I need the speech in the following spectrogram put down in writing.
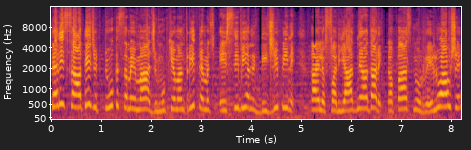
તેની સાથે જ ટૂંક સમયમાં જ મુખ્યમંત્રી તેમજ એસીબી અને ડીજીપીને કરેલ ફરિયાદને આધારે તપાસનું રેલું આવશે.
